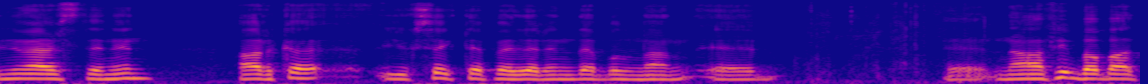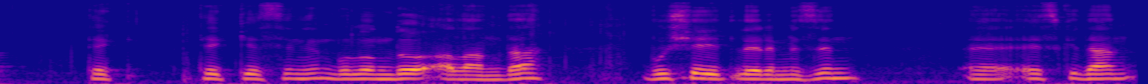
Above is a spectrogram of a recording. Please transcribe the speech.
üniversitenin arka yüksek tepelerinde bulunan e, e, Nafi Baba tek, tekkesinin bulunduğu alanda bu şehitlerimizin e, eskiden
